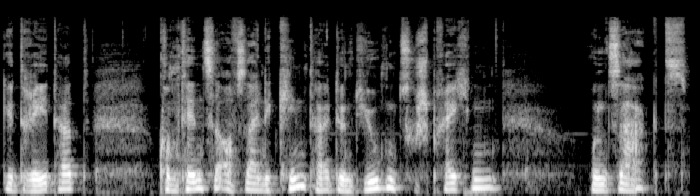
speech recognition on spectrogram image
gedreht hat, kommt Henze auf seine Kindheit und Jugend zu sprechen und sagt,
